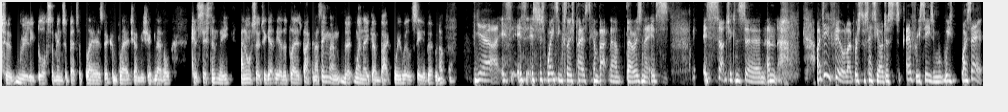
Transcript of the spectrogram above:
to really blossom into better players that can play at championship level consistently, and also to get the other players back. And I think when when they come back, we will see a bit of an upturn. Yeah, it's, it's it's just waiting for those players to come back now, though, isn't it? It's it's such a concern, and I do feel like Bristol City are just every season. We I say it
